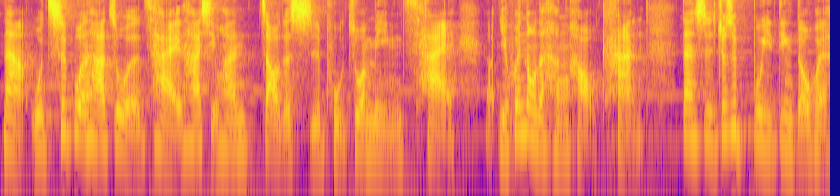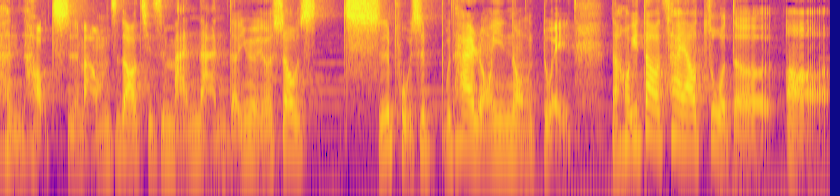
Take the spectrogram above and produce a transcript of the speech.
那我吃过他做的菜，他喜欢照着食谱做名菜，也会弄得很好看，但是就是不一定都会很好吃嘛。我们知道其实蛮难的，因为有时候食谱是不太容易弄对，然后一道菜要做的呃。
